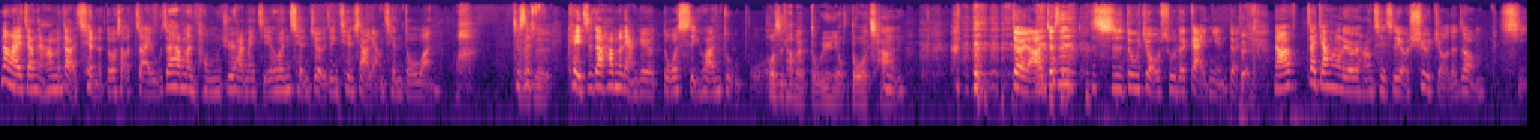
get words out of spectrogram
那来讲讲他们到底欠了多少债务，在他们同居还没结婚前就已经欠下两千多万。哇！就是可以知道他们两个有多喜欢赌博，或是他们赌运有多差。嗯、对啊，就是十赌九输的概念。对，对，然后再加上刘宇航其实有酗酒的这种习，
